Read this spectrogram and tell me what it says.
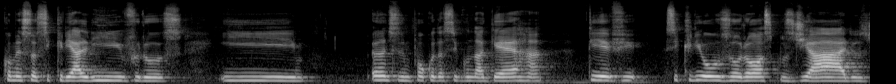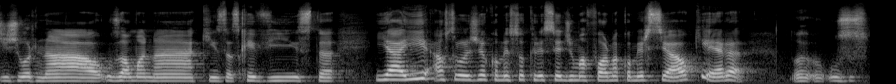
começou a se criar livros, e antes um pouco da Segunda Guerra, teve se criou os horóscopos diários de jornal, os almanaques, as revistas, e aí a astrologia começou a crescer de uma forma comercial, que era os,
